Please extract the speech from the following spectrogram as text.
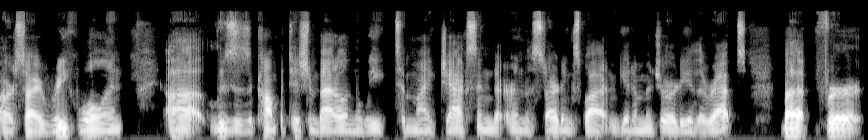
or sorry, Riq Woolen, uh, loses a competition battle in the week to Mike Jackson to earn the starting spot and get a majority of the reps. But for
